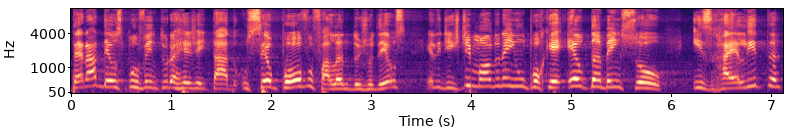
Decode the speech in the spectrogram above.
Terá Deus porventura rejeitado o seu povo, falando dos judeus? Ele diz: de modo nenhum, porque eu também sou israelita,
